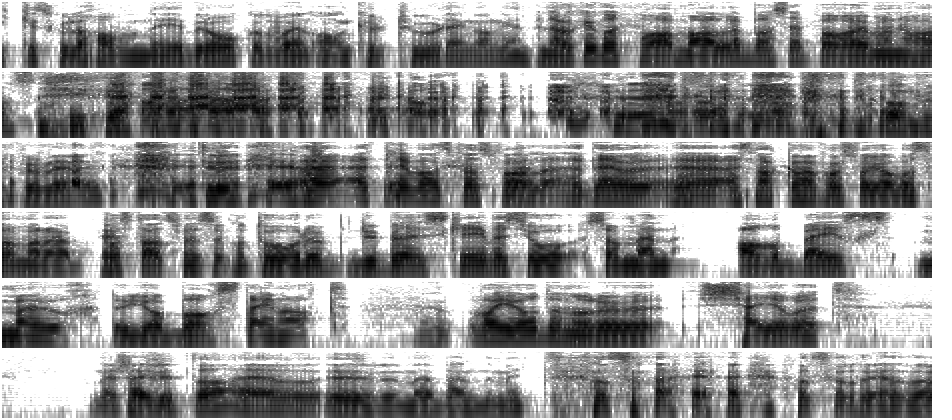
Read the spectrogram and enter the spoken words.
ikke skulle havne i bråk. Og det var en annen kultur den gangen. Men det har jo ikke gått bra med alle, bare se på Raymond Johansen. ja. ja. Fått andre problemer. Du, et privat spørsmål. Jo, eh, jeg snakker med folk som jobber sammen med deg på statsministerens kontor. du, du beskrives jo som en arbeidsmaur. Du jobber steinhardt. Hva gjør du når du skeier ut? Når jeg skeier ut, da er jeg å øve med bandet mitt. Og så, er jeg, og så jeg da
